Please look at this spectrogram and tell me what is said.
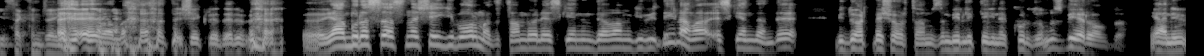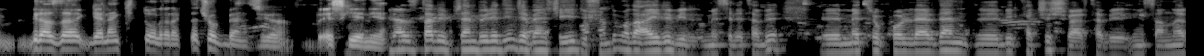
bir sakınca yok. Eyvallah. Teşekkür ederim. Ee, yani burası aslında şey gibi olmadı. Tam böyle Eskiye'nin devamı gibi değil ama Eskiye'nden de bir 4-5 ortağımızın birlikte yine kurduğumuz bir yer oldu. Yani biraz da gelen kitle olarak da çok benziyor eski yeniye. Biraz tabii sen böyle deyince ben şeyi düşündüm. O da ayrı bir mesele tabii. E, metropollerden e, bir kaçış var tabii. İnsanlar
